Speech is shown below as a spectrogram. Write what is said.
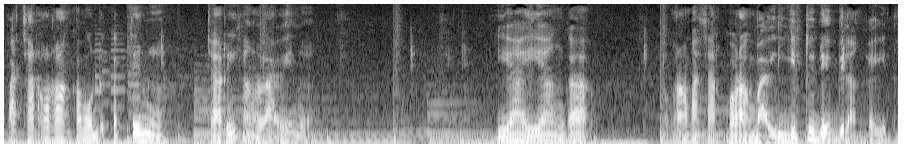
Pacar orang kamu deketin cari yang lain. Iya iya enggak. Orang pacarku orang Bali gitu dia bilang kayak gitu.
